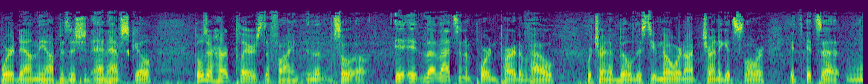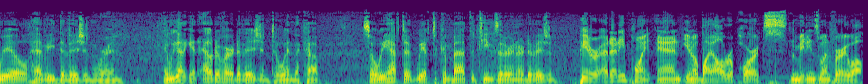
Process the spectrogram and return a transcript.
wear down the opposition and have skill, those are hard players to find. And then, so uh, it, it, that, that's an important part of how we're trying to build this team. No, we're not trying to get slower. It, it's a real heavy division we're in, and we got to get out of our division to win the cup. So we have to we have to combat the teams that are in our division. Peter, at any point, and you know, by all reports, the meetings went very well,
